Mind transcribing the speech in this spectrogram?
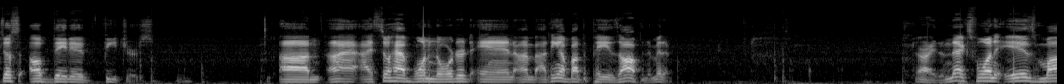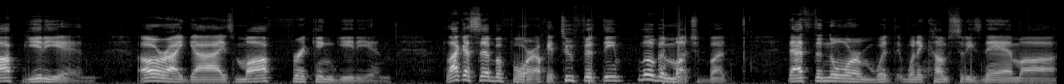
just updated features. Um, I, I still have one ordered, and I'm, I think I'm about to pay his off in a minute. All right, the next one is Moff Gideon. All right, guys, Moff freaking Gideon. Like I said before, okay, 250, a little bit much, but that's the norm with when it comes to these damn uh,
